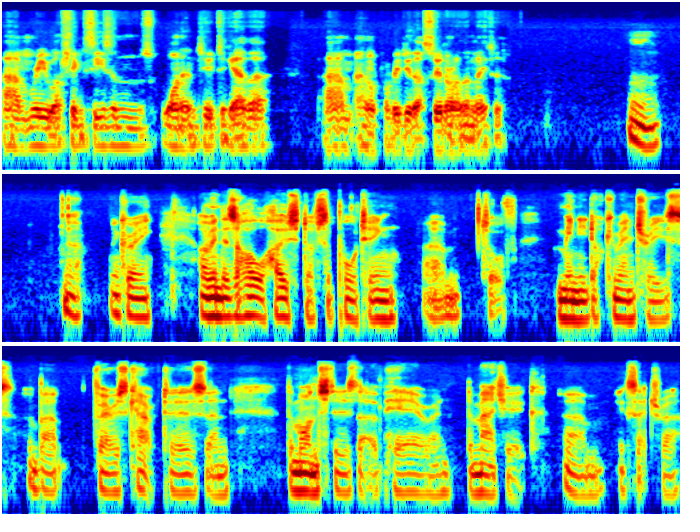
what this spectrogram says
um, rewatching seasons one and two together. Um, and I'll probably do that sooner rather than later. Hmm. Yeah, agree. I mean, there's a whole host of supporting um, sort of mini documentaries about various characters and the monsters that appear and the magic, um, etc.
